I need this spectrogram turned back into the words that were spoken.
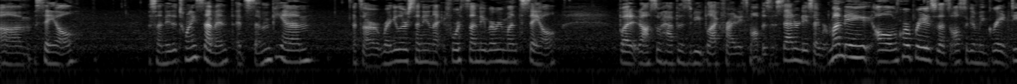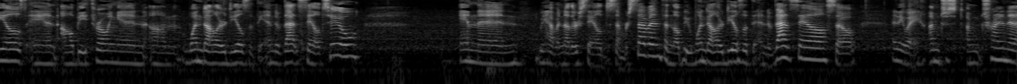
um, sale. Sunday the 27th at 7 p.m. That's our regular Sunday night, fourth Sunday of every month sale. But it also happens to be Black Friday, Small Business Saturday, Cyber Monday, all incorporated. So that's also going to be great deals. And I'll be throwing in um, $1 deals at the end of that sale too. And then we have another sale December 7th, and there'll be $1 deals at the end of that sale. So anyway, I'm just, I'm trying to,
